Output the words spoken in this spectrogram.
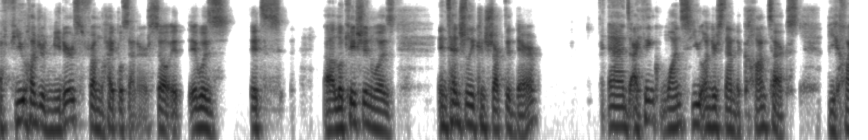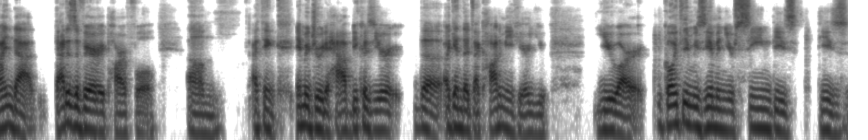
a few hundred meters from the hypocenter. So it, it was its uh, location was intentionally constructed there. And I think once you understand the context behind that, that is a very powerful, um, I think, imagery to have because you're the again the dichotomy here. You you are going to the museum and you're seeing these these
